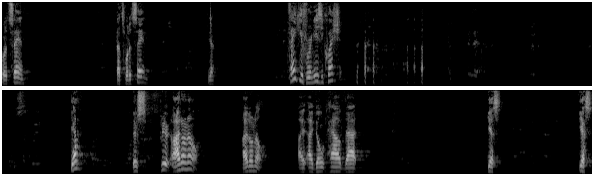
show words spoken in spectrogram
What it's saying. That's what it's saying. Yeah. Thank you for an easy question. yeah. There's spirit. I don't know. I don't know. I, I don't have that. Yes. Yes.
